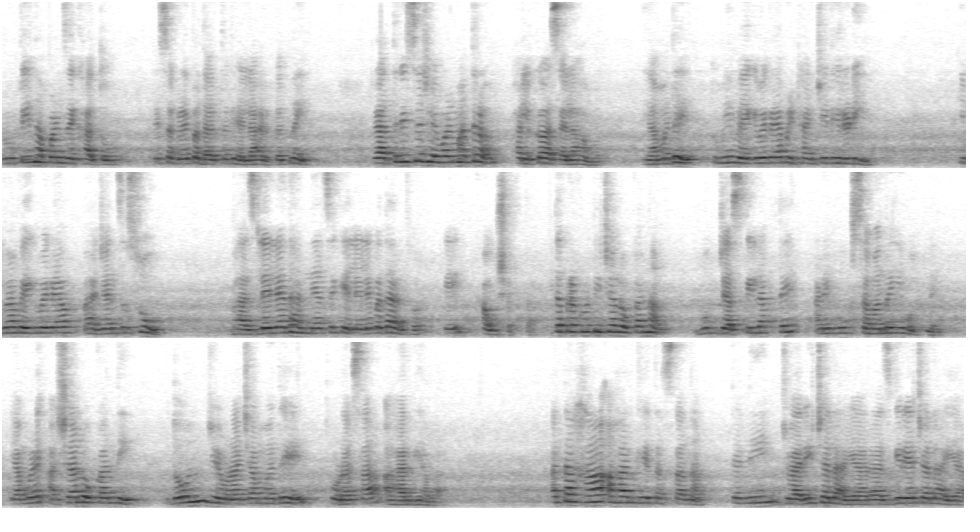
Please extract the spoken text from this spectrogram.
रुटीन आपण जे खातो ते सगळे पदार्थ घ्यायला हरकत नाही. रात्रीचं जेवण मात्र हलकं असायला हवं. यामध्ये तुम्ही वेगवेगळ्या पिठांची धिरडी किंवा वेगवेगळ्या भाज्यांचं सूप भाजलेल्या धान्याचे केलेले पदार्थ हे खाऊ शकता. तर प्रकृतीच्या लोकांना भूक जास्ती लागते आणि भूक सहनही होत नाही. यामुळे अशा लोकांनी दोन जेवणाच्या मध्ये थोडासा आहार घ्यावा. आता हा आहार घेत असताना त्यांनी ज्वारीच्या लाह्या राजगिऱ्याच्या लाह्या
